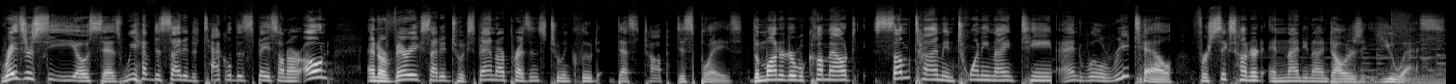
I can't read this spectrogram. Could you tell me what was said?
Razer CEO says, We have decided to tackle this space on our own and are very excited to expand our presence to include desktop displays. The monitor will come out sometime in 2019 and will retail for $699 US.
